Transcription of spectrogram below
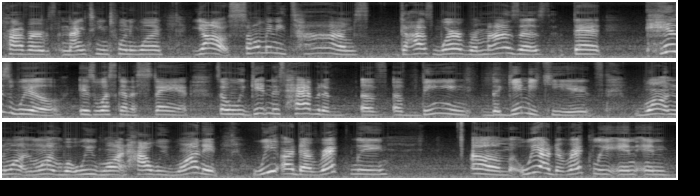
Proverbs 19 21. Y'all, so many times God's word reminds us that his will is what's going to stand. So when we get in this habit of, of, of being the gimme kids, wanting, wanting, wanting what we want, how we want it, we are directly um, we are directly in in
